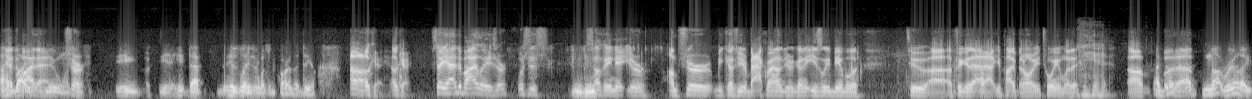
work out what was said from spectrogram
I You had to buy, that, a new one. sure. 'cause He, yeah, he that his laser wasn't part of the deal. Oh, okay, okay. So you had to buy a laser, which is Mhm. something that you're, I'm sure, because of your background, you're going to easily be able to to uh, figure that out. You've probably been already toying with it, um, I but uh, not really,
